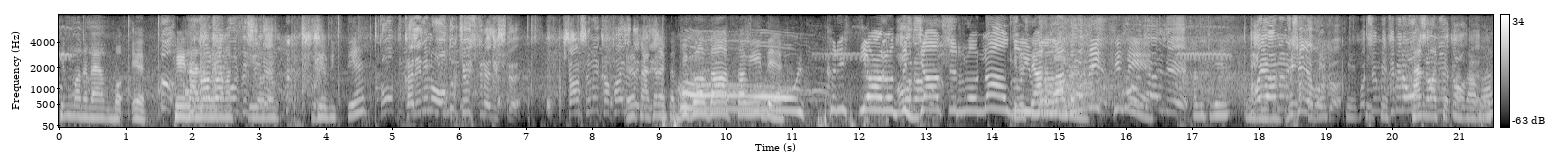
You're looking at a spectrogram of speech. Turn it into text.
kim bana ben bu e, şeylerle oynamak gol peşinde. istiyorum demişti. Top kalenin oldukça üstüne düştü. Şansını kafayla Evet denedi. arkadaşlar bir gol daha atsam iyiydi. Gol. Cristiano the Ronaldo'yu Cristiano Ronaldo mu Messi mi? geldi. Tabii ki de. Ayağının içiyle vurdu. Maçın bitimine 10 Her saniye maçı kaldı. kazandı.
